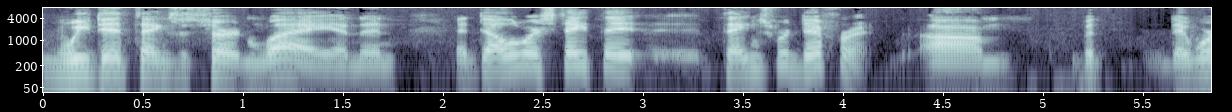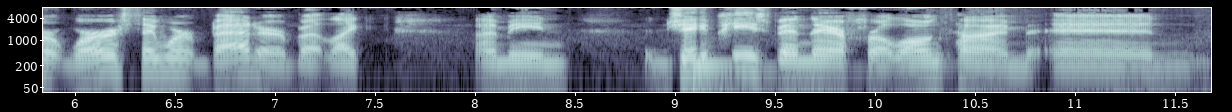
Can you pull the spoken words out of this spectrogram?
we did things a certain way. And then at Delaware State, they things were different, um, but they weren't worse. They weren't better. But like, I mean, JP's been there for a long time and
